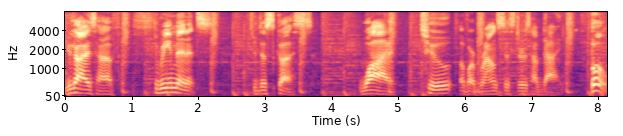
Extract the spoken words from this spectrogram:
You guys have three minutes to discuss why two of our brown sisters have died. Boom.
